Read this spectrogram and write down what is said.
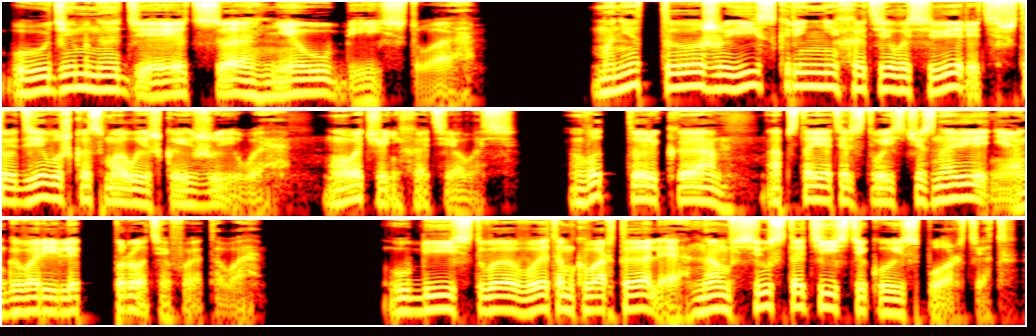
«Будем надеяться, не убийство». Мне тоже искренне хотелось верить, что девушка с малышкой живы. Очень хотелось. Вот только обстоятельства исчезновения говорили против этого. Убийство в этом квартале нам всю статистику испортит.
